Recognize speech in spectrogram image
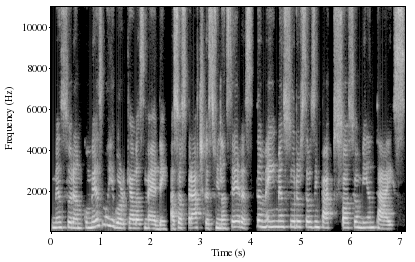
mensurando com o mesmo rigor que elas medem as suas práticas financeiras, também mensuram os seus impactos socioambientais.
